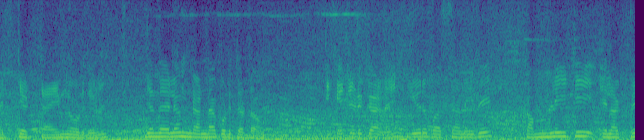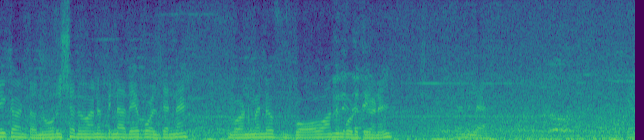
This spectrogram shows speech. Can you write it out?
അറ്റ് എ ടൈം കൊടുത്താണ് ഇതെന്തായാലും രണ്ടാ കൊടുത്തിട്ടോ. ടിക്കറ്റ് എടുക്കുകയാണ് ഈ ഒരു ബസ്സാണ് ഇത് കംപ്ലീറ്റ് ഇലക്ട്രിക് ആണ് കേട്ടോ നൂറ് ശതമാനം പിന്നെ അതേപോലെ തന്നെ ഗവൺമെന്റ് ഓഫ് ഗോവ എന്നും കൊടുത്തതാണ് അല്ലേ ഓക്കെ.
